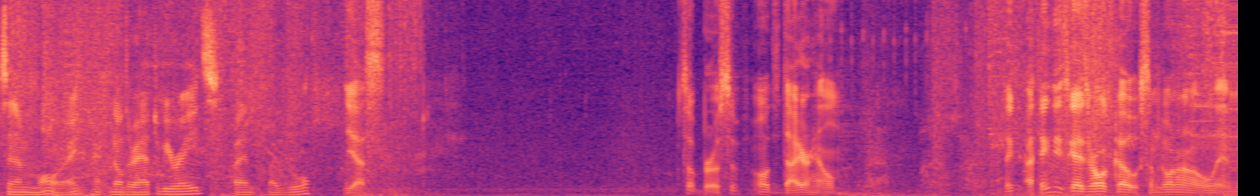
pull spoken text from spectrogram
It's an MMO, right? Don't there have to be raids by by rule? Yes. What's up, Broseph? Oh, it's Dire Helm. I think I think these guys are all ghosts. I'm going on a limb.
